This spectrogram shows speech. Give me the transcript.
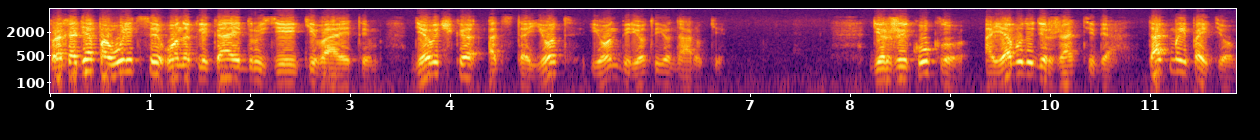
Проходя по улице, он окликает друзей, кивает им. Девочка отстает, и он берет ее на руки. «Держи куклу, а я буду держать тебя. Так мы и пойдем».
